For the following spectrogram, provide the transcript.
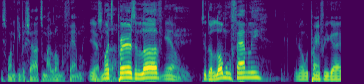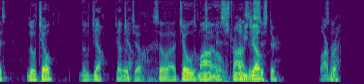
Just want to give a shout out to my Lomu family. yeah. Much, love. prayers and love Yeah, to the Lomu family. You know, we're praying for you guys. Little Joe. little Joe, Joe, Little Joe, Joe. So uh, Joe's mom Joe. is Strong's Love you, Joe. sister. Barbara.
